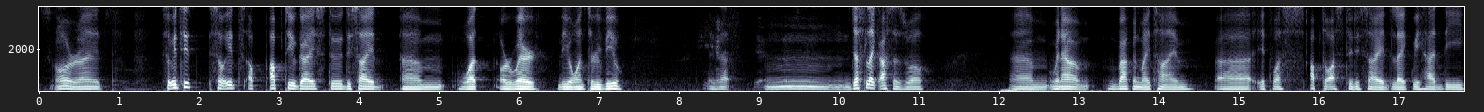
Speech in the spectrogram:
us. All right. So it's it so it's up up to you guys to decide um what or where do you want to review. Yes, that- yes, that's right. Mm, just like us as well. Um, when I back in my time, uh, it was up to us to decide. Like we had the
